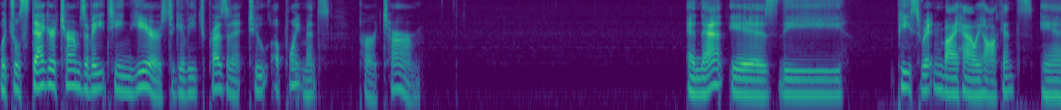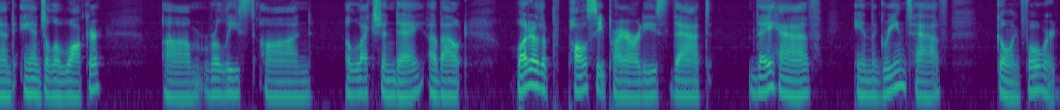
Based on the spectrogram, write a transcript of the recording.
which will stagger terms of 18 years to give each president two appointments per term. And that is the piece written by Howie Hawkins and Angela Walker, um, released on election day about what are the policy priorities that they have and the Greens have going forward.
